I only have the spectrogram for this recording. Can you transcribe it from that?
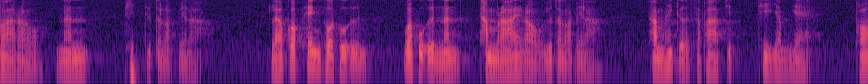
ว่าเรานั้นผิดอยู่ตลอดเวลา แล้วก็เพ่งโทษผู้อื่น ว่าผู้อื่นนั้นทำร้ายเราอยู่ตลอดเวลาทำให้เกิดสภาพจิตที่ย่ำแย่ เพราะ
